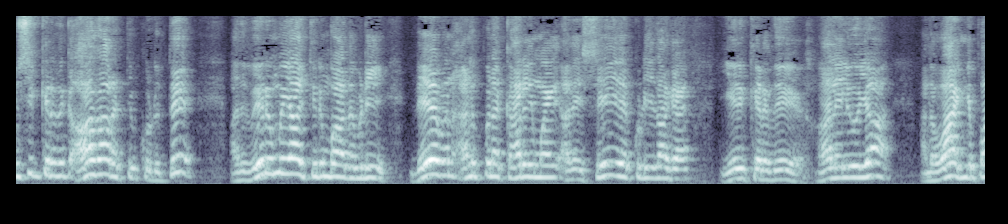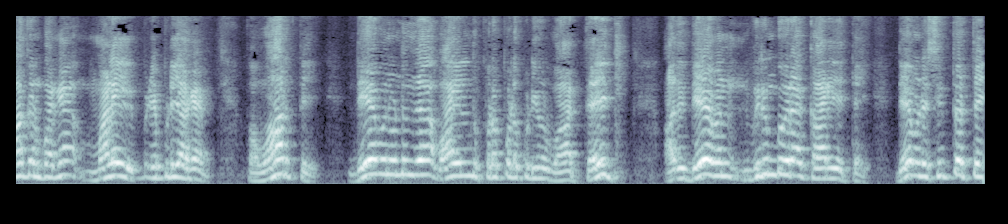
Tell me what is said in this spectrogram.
புசிக்கிறதுக்கு ஆதாரத்தை கொடுத்து அது வெறுமையாய் திரும்பாதபடி தேவன் அனுப்பின காரியமாய் அதை செய்யக்கூடியதாக இருக்கிறது. ஆலையிலூயா அந்த வா இங்க பார்க்கணும் பாருங்க மழை எப்படியாக? இப்ப வார்த்தை தேவனுடைய வாயிலிருந்து புறப்படக்கூடிய ஒரு வார்த்தை அது தேவன் விரும்புகிற காரியத்தை தேவனுடைய சித்தத்தை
